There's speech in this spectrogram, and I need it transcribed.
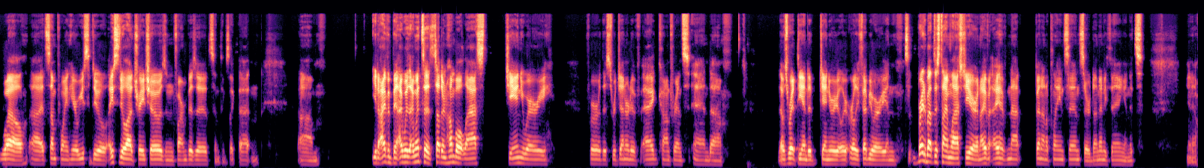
Well, uh, at some point here, we used to do I used to do a lot of trade shows and farm visits and things like that, and um, you know I haven't been I was I went to Southern Humboldt last January for this regenerative ag conference, and uh, that was right at the end of January or early February, and right about this time last year. And I have I have not been on a plane since or done anything, and it's you know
